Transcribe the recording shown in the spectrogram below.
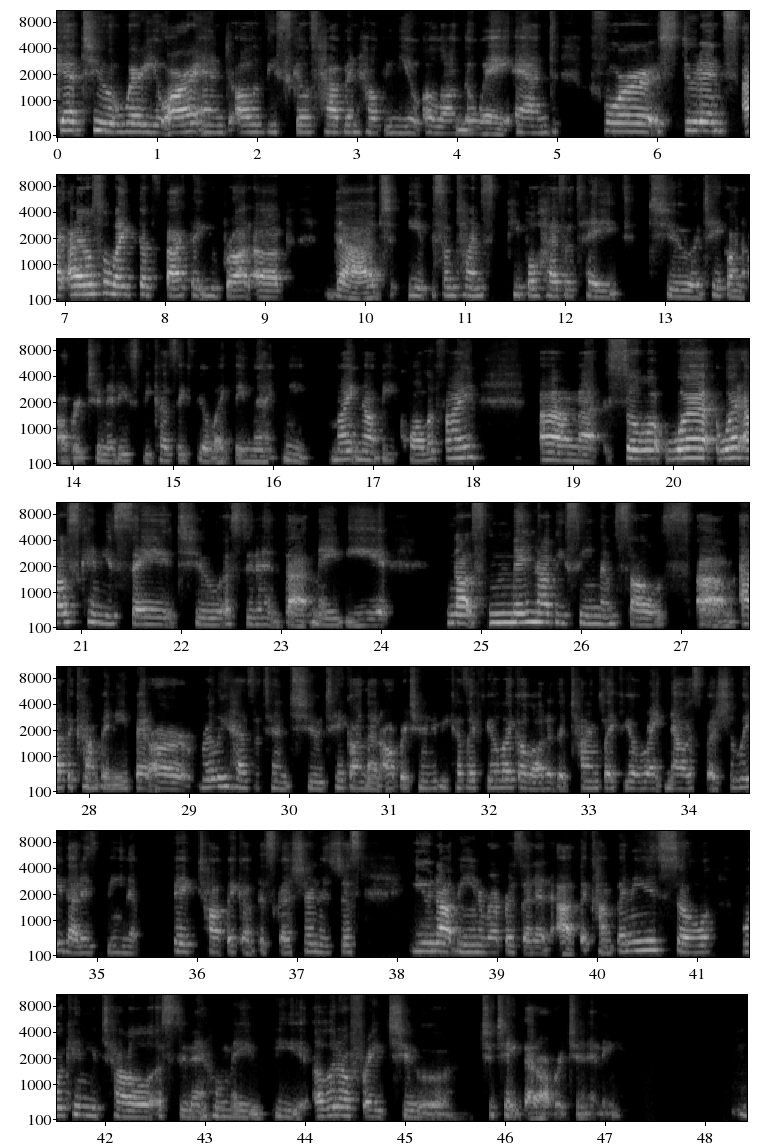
get to where you are and all of these skills have been helping you along the way and for students I, I also like the fact that you brought up that sometimes people hesitate to take on opportunities because they feel like they might meet, might not be qualified. Um, so what what else can you say to a student that may be not may not be seeing themselves um, at the company but are really hesitant to take on that opportunity because i feel like a lot of the times i feel right now especially that is being a big topic of discussion is just you not being represented at the company. So what can you tell a student who may be a little afraid to to take that opportunity?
